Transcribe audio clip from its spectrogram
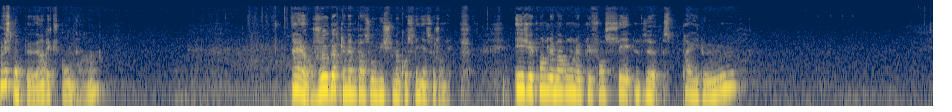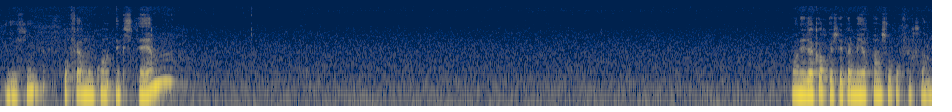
On fait ce qu'on peut, hein, avec ce qu'on a. hein. Alors, je garde le même pinceau, oui, je suis ma grosse feignasse aujourd'hui. Et je vais prendre le marron le plus foncé, The Spider. Ici, pour faire mon coin externe. On est d'accord que c'est pas le meilleur pinceau pour faire ça. hein.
